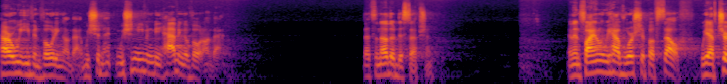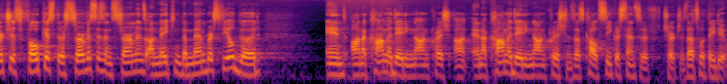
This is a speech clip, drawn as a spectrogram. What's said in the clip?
How are we even voting on that? We shouldn't, we shouldn't even be having a vote on that. That's another deception. And then finally, we have worship of self. We have churches focus their services and sermons on making the members feel good and on accommodating non uh, and accommodating non-Christians. That's called seeker-sensitive churches. That's what they do.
